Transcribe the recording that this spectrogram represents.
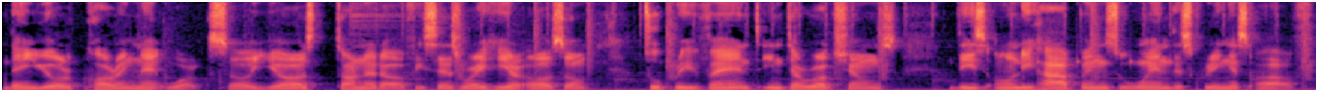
than your current network. So just turn it off. It says right here also to prevent interruptions this only happens when the screen is off.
